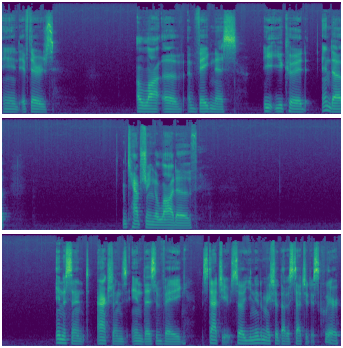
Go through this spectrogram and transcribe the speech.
And if there's a lot of vagueness, you, you could end up capturing a lot of innocent actions in this vague statute. So you need to make sure that a statute is clear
